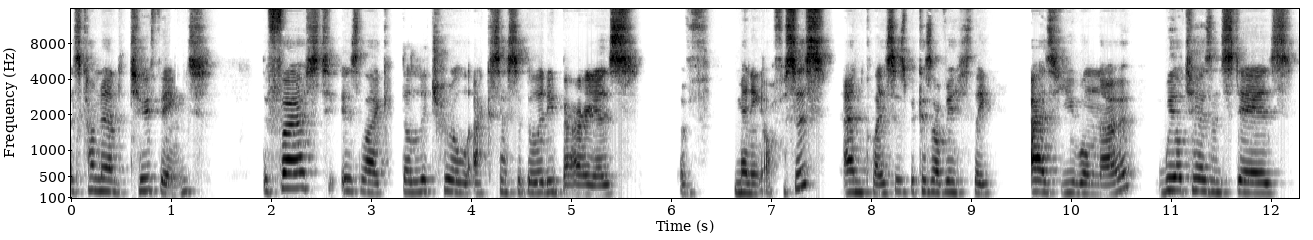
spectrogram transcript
It's come down to two things. The first is like the literal accessibility barriers of many offices and places, because obviously, as you will know, wheelchairs and stairs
